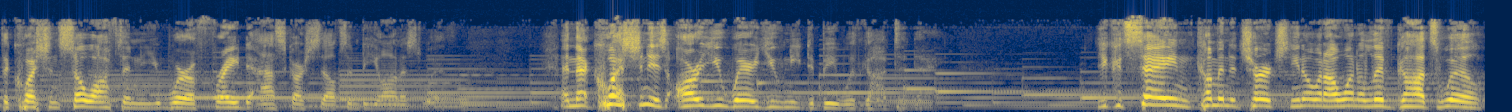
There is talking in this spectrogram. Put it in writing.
the question so often we're afraid to ask ourselves and be honest with. And that question is Are you where you need to be with God today? You could say and come into church, you know what, I want to live God's will.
